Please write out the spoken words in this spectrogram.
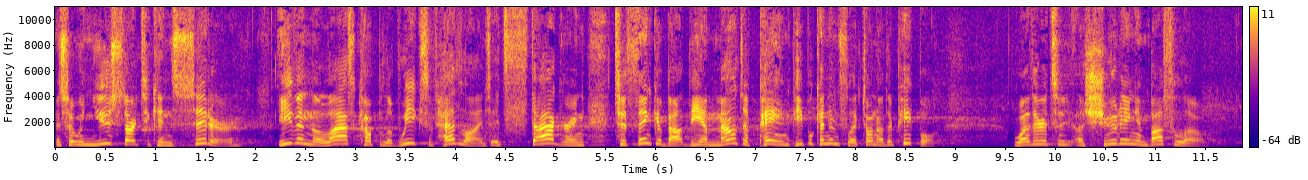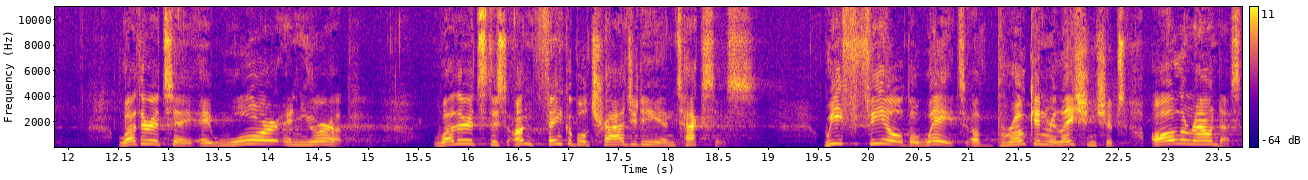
And so when you start to consider even the last couple of weeks of headlines, it's staggering to think about the amount of pain people can inflict on other people. Whether it's a, a shooting in Buffalo, whether it's a, a war in Europe, whether it's this unthinkable tragedy in Texas, we feel the weight of broken relationships all around us.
